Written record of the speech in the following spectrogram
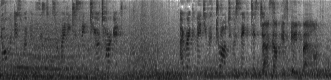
Normandy's weapon systems are ready to sink to your target. I recommend you withdraw to a safe distance. Backup is inbound.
